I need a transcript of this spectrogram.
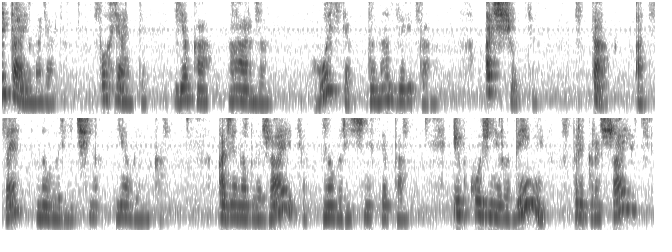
Вітаю, малята! Погляньте, яка гарна гостя до нас завітала. А що це? Так, а це новорічна ялинка. Адже наближаються новорічні свята. І в кожній родині прикрашають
